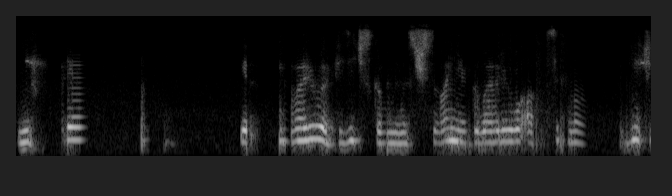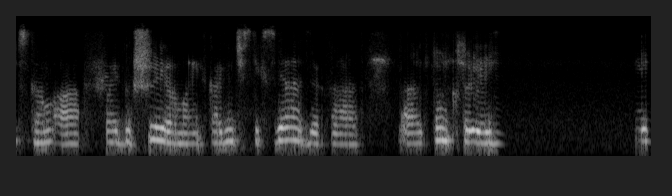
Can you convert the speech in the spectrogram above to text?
не в порядке. Я не говорю о физическом именно существовании, я говорю о психологическом, о моей душе, о моих кармических связях, о, о том, кто я и,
